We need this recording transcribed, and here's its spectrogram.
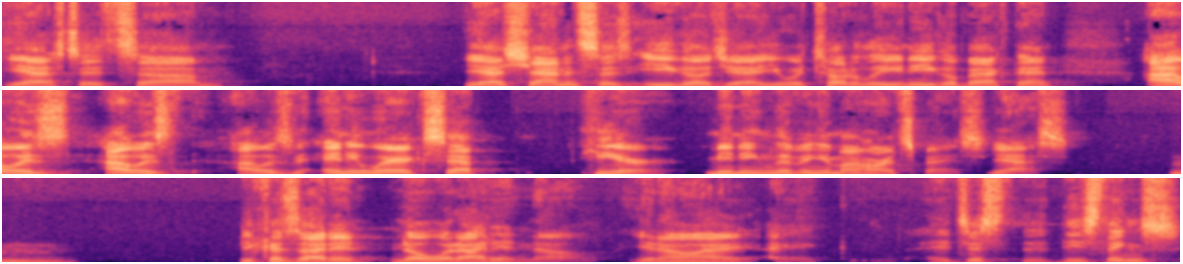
yes, it's, um, yeah, Shannon says ego, Jay. You were totally an ego back then. I was, I was, I was anywhere except here, meaning living in my heart space. Yes. Mm. Because I didn't know what I didn't know. You know, mm. I, I, it just, these things,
